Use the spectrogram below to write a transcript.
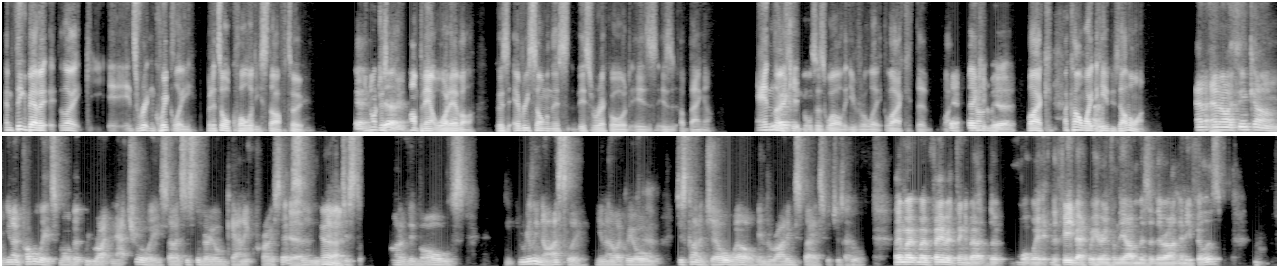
And think about it, like it's written quickly, but it's all quality stuff too. Yeah. You're not just Yeah. pumping out whatever, because every song on this this record is is a banger, and those Thank you. singles as well that you've released, like the like, Yeah. Thank you. Yeah. like I can't wait to hear this other one. And, and I think um, you know probably it's more that we write naturally, so it's just a very organic process, Yeah. and, Yeah. and it just kind of evolves really nicely. You know, like we all Yeah. Just kind of gel well in the writing space, which is cool. I think my, my favorite thing about the what we the feedback we're hearing from the album is that there aren't any fillers.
